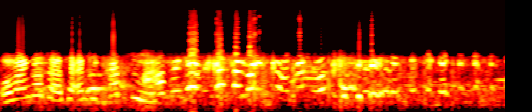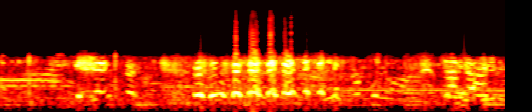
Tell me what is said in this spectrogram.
Oh mein Gott, da ist ja ein Pikachu. Ah, Pikachu, mein Gott. Ich hab ja heute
